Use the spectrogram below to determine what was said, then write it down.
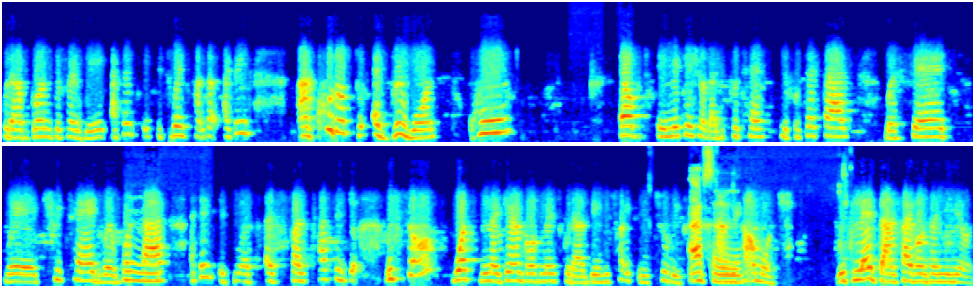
could have gone a different way. I think it, it went fantastic. I think and kudos to everyone who helped in making sure that the protest, the protesters were fed, were treated, were watered. Mm. I think it was a fantastic job. We saw what the Nigerian government could have been. We saw it in two weeks. Absolutely. How much? With less than 500 million.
